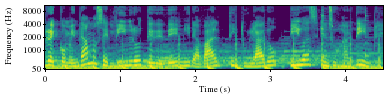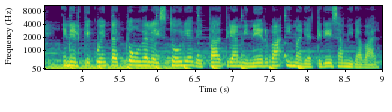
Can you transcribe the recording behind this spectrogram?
Recomendamos el libro de Dedé Mirabal titulado Vivas en su jardín, en el que cuenta toda la historia de Patria Minerva y María Teresa Mirabal,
